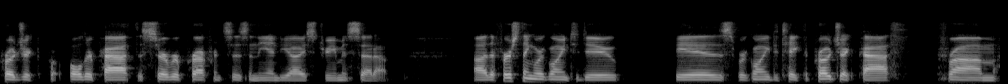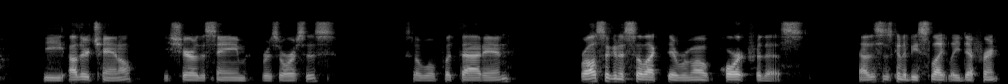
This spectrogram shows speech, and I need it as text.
project folder path, the server preferences, and the NDI stream is set up. Uh, the first thing we're going to do is we're going to take the project path from the other channel. You share the same resources. So we'll put that in. We're also going to select the remote port for this. Now this is going to be slightly different.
